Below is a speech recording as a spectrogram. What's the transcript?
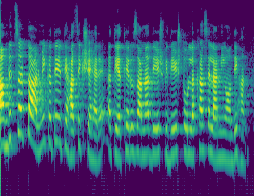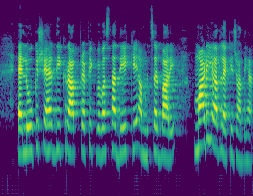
ਅੰਮ੍ਰਿਤਸਰ ਧਾਰਮਿਕ ਅਤੇ ਇਤਿਹਾਸਿਕ ਸ਼ਹਿਰ ਹੈ ਅਤੇ ਇੱਥੇ ਰੋਜ਼ਾਨਾ ਦੇਸ਼ ਵਿਦੇਸ਼ ਤੋਂ ਲੱਖਾਂ ਸੈਲਾਨੀ ਆਉਂਦੇ ਹਨ। ਇਹ ਲੋਕ ਸ਼ਹਿਰ ਦੀ ਖਰਾਬ ਟ੍ਰੈਫਿਕ ਵਿਵਸਥਾ ਦੇਖ ਕੇ ਅੰਮ੍ਰਿਤਸਰ ਬਾਰੇ ਮਾੜੀ ਯਾਦ ਲੈ ਕੇ ਜਾਂਦੇ ਹਨ।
